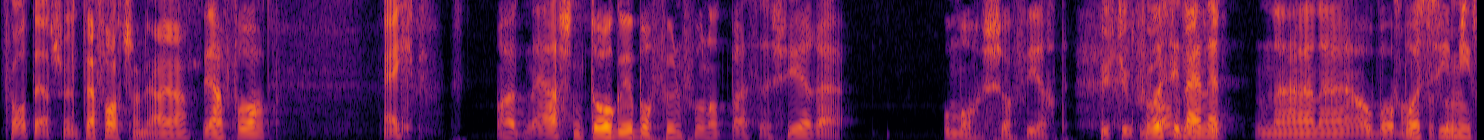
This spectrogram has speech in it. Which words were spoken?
fährt er schon? Der fährt schon, ja, ja. Der fährt, Echt? Hat den ersten Tag über 500 Passagiere umchauffiert. Bist du Was ich nicht, nein, nein, aber Kannst was sie mich,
